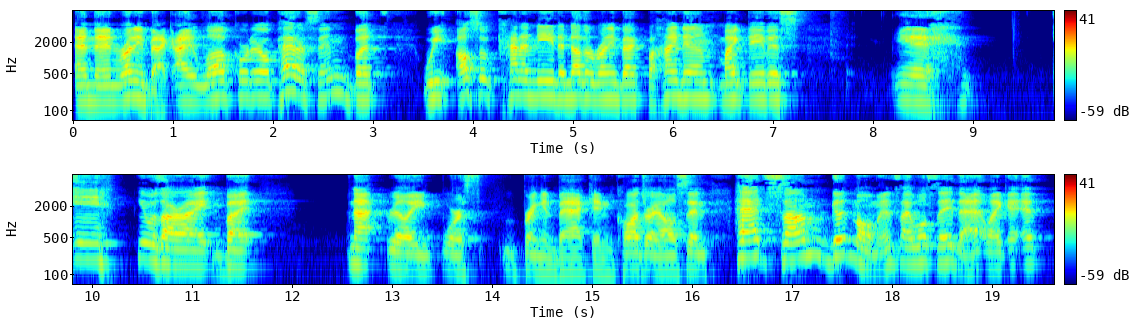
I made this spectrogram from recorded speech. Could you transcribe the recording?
And then running back. I love Cordarrelle Patterson, but we also kind of need another running back behind him. Mike Davis, yeah, eh, he was all right, but not really worth bringing back. And Qadree Ollison had some good moments, I will say that. Like, it,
